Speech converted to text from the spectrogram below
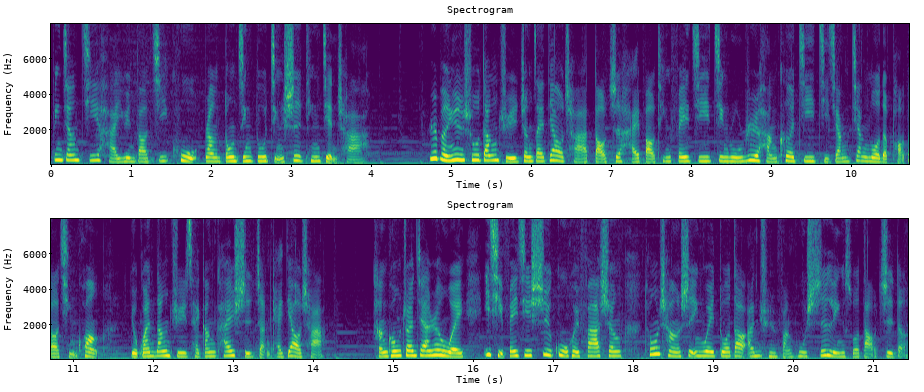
并将机骸运到机库，让东京都警视厅检查。日本运输当局正在调查导致海保厅飞机进入日航客机即将降落的跑道情况，有关当局才刚开始展开调查。航空专家认为，一起飞机事故会发生，通常是因为多道安全防护失灵所导致的。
